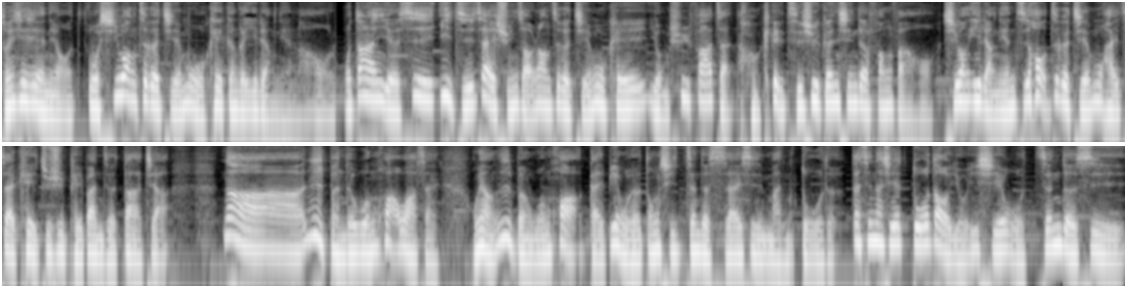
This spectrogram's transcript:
首先谢谢你哦，我希望这个节目我可以跟个一两年了哦。我当然也是一直在寻找让这个节目可以永续发展哦，可以持续更新的方法哦。希望一两年之后这个节目还在，可以继续陪伴着大家。那日本的文化，哇塞，我想日本文化改变我的东西真的实在是蛮多的，但是那些多到有一些我真的是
